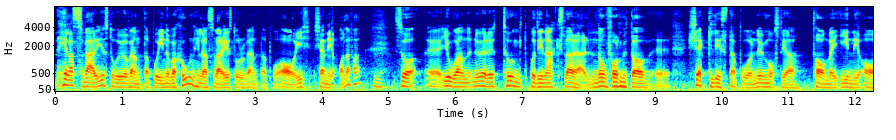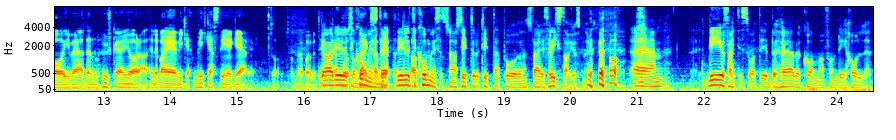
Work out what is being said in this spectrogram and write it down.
Hela Sverige står ju och väntar på innovation, hela Sverige står och väntar på AI, känner jag i alla fall. Mm. Så eh, Johan, nu är det tungt på dina axlar här. Någon form av eh, checklista på nu måste jag ta mig in i AI-världen. Hur ska jag göra? Eller vad är, vilka, vilka steg är det? Så, som jag behöver tänka ja, det är på lite komiskt, det är lite ja. komiskt när jag sitter och tittar på Sveriges riksdag just nu. um, det är ju faktiskt så att det behöver komma från det hållet.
